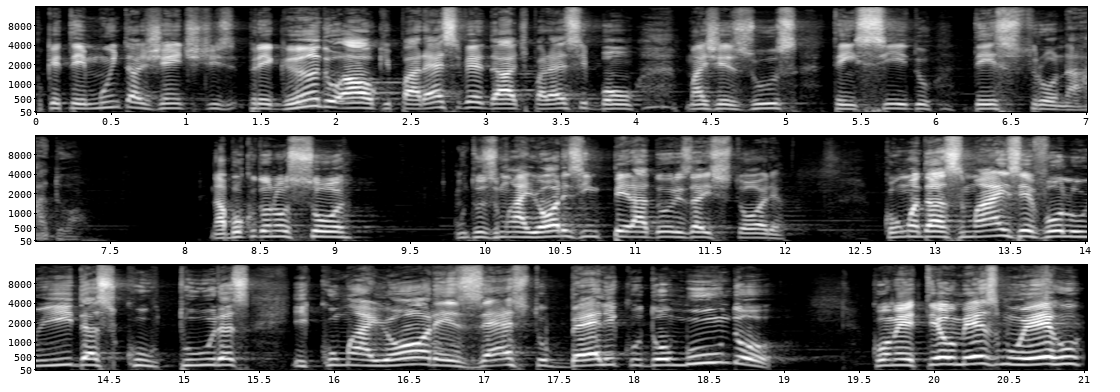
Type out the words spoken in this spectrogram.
porque tem muita gente pregando algo que parece verdade, parece bom, mas Jesus tem sido destronado. Nabucodonosor um dos maiores imperadores da história, com uma das mais evoluídas culturas e com o maior exército bélico do mundo, cometeu o mesmo erro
